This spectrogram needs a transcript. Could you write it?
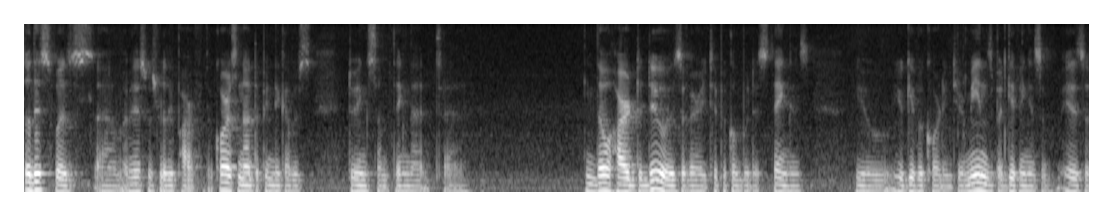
So this was, um, I mean, this was really powerful. The Course and Anathapindika was doing something that, uh, though hard to do, is a very typical Buddhist thing. Is you you give according to your means, but giving is a is a,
